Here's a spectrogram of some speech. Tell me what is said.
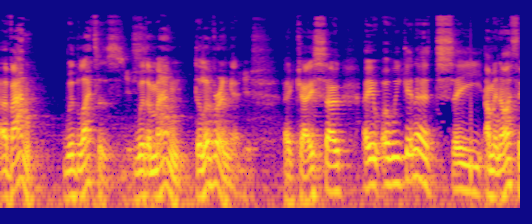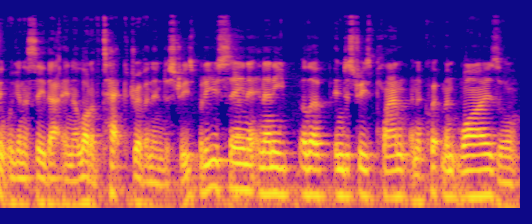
a van with letters yes. with a man delivering it. Yes. Okay, so are, are we going to see? I mean, I think we're going to see that in a lot of tech-driven industries. But are you seeing yeah. it in any other industries, plant and equipment-wise, or?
